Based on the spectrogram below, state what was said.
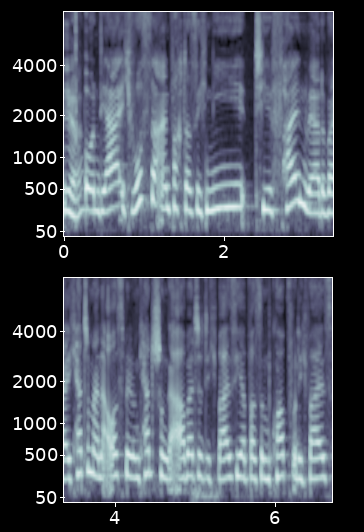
ja. Und ja, ich wusste einfach, dass ich nie tief fallen werde, weil ich hatte meine Ausbildung, ich hatte schon gearbeitet, ich weiß, ich habe was im Kopf und ich weiß,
